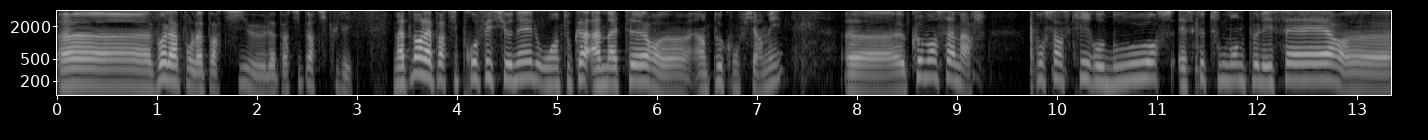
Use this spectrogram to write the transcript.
Euh, voilà pour la partie, la partie particulière. Maintenant la partie professionnelle ou en tout cas amateur un peu confirmé. comment ça marche? Pour s'inscrire aux bourses, est-ce que tout le monde peut les faire euh,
